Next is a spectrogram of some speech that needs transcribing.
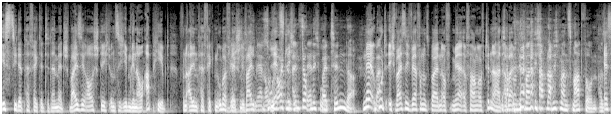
ist sie der perfekte Tinder-Match, weil sie raussticht und sich eben genau abhebt von all den perfekten Oberflächen. Weil So letztlich. als doch nicht bei Tinder. Naja, gut, ich weiß nicht, wer von uns beiden auf mehr Erfahrung auf Tinder hat, Ich habe aber noch, nicht mal- ich hab noch nicht mal ein Smartphone. Also es,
